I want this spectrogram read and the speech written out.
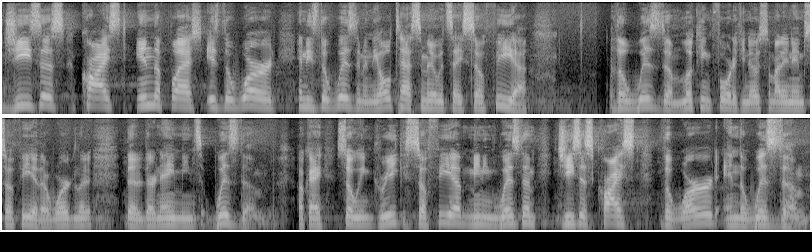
Jesus Christ in the flesh is the word and he's the wisdom. In the Old Testament, it would say Sophia, the wisdom, looking forward. If you know somebody named Sophia, their word, their, their name means wisdom. Okay, so in Greek, Sophia meaning wisdom, Jesus Christ, the word and the wisdom.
